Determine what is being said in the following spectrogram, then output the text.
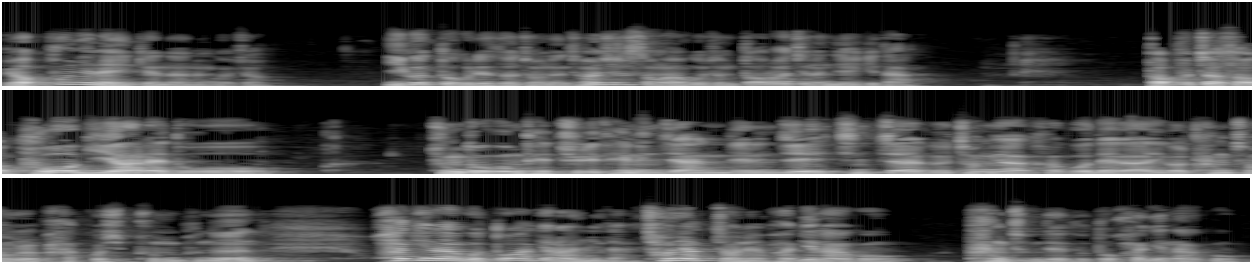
몇 분이나 있겠나는 거죠. 이것도 그래서 저는 현실성하고 좀 떨어지는 얘기다. 덧붙여서 9억 이하래도 중도금 대출이 되는지 안 되는지 진짜 그 청약하고 내가 이걸 당첨을 받고 싶은 분은 확인하고 또 확인합니다. 청약 전에 확인하고 당첨돼도 또 확인하고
